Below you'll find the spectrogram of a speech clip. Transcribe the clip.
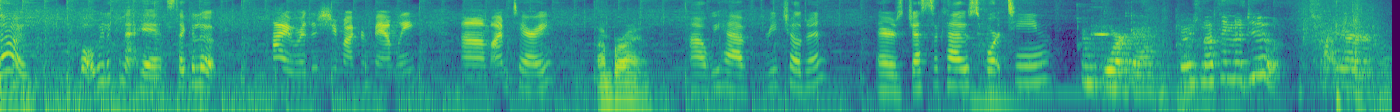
So, what are we looking at here? Let's take a look. Hi, we're the Schumacher family. Um, I'm Terry. I'm Brian. Uh, we have three children. There's Jessica, who's 14. I'm bored, Dad. There's nothing to do. Tired.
